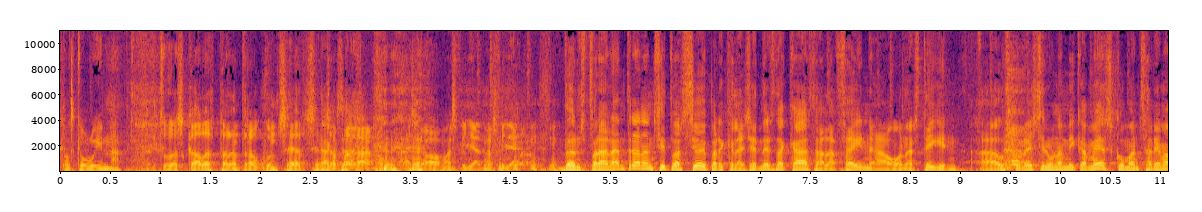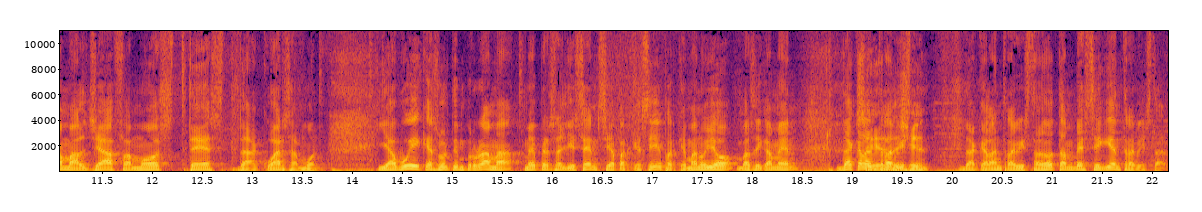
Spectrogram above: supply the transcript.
pels que vulguin anar. Tu escales per entrar al concert sense Exacte. pagar, no? Això, m'has pillat, m'has pillat. Doncs per anar entrant en situació i perquè la gent des de casa, a la feina o on estiguin, eh, us coneixin una mica més, començarem amb el ja famós test de quarts amunt. I avui, que és l'últim programa, m'he pres la llicència, perquè sí, perquè mano jo, bàsicament, de que Sí, és l'entrevist- així. de que l'entrevistador també sigui entrevistat.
